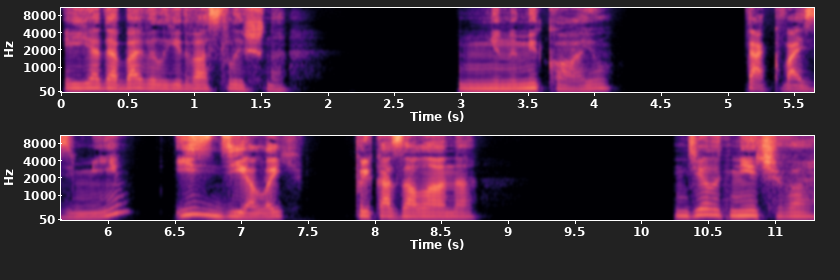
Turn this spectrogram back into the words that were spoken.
И я добавил едва слышно — «Не намекаю». «Так возьми и сделай», — приказала она. Делать нечего.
